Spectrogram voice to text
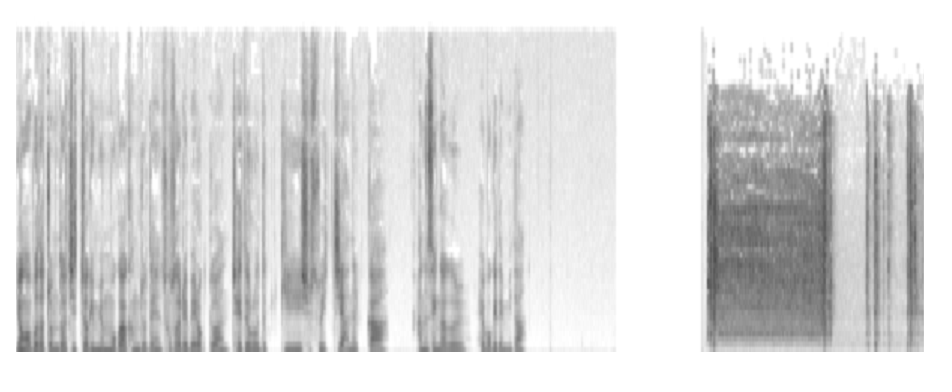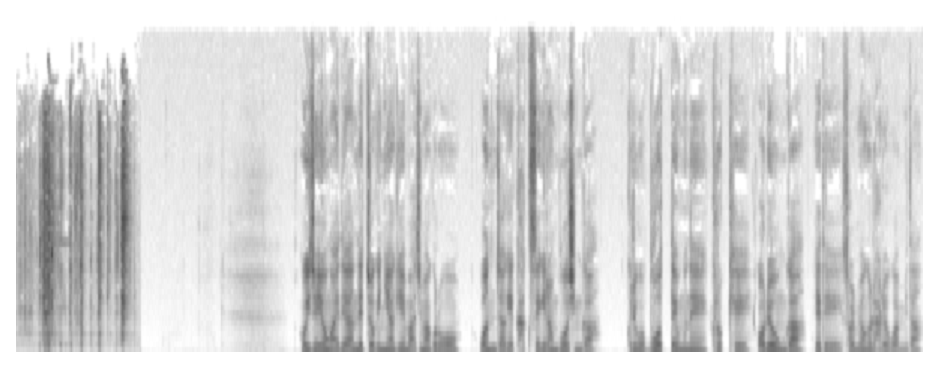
영화보다 좀 더 지적인 면모가 강조된 소설의 매력 또한 제대로 느끼실 수 있지 않을까 하는 생각을 해보게 됩니다. 어, 이제 영화에 대한 내적인 이야기의 마지막으로 원작의 각색이란 무엇인가, 그리고 무엇 때문에 그렇게 어려운가에 대해 설명을 하려고 합니다.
